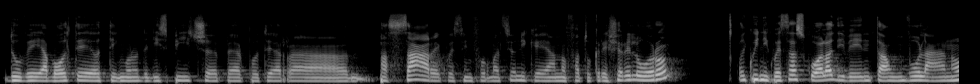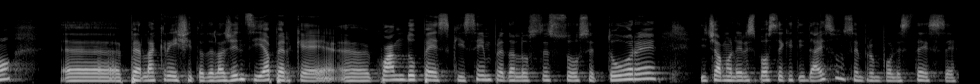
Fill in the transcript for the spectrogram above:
dove a volte ottengono degli speech per poter uh, passare queste informazioni che hanno fatto crescere loro. E quindi questa scuola diventa un volano eh, per la crescita dell'agenzia perché eh, quando peschi sempre dallo stesso settore diciamo le risposte che ti dai sono sempre un po' le stesse.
